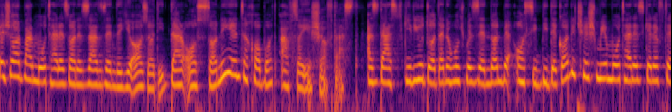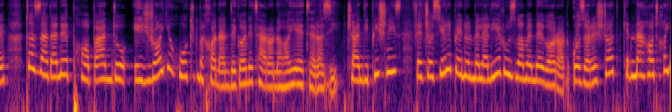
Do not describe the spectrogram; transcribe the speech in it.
فشار بر معترضان زن زندگی آزادی در آستانه انتخابات افزایش یافته است. از دستگیری و دادن حکم زندان به آسیب دیدگان چشمی معترض گرفته تا زدن پابند و اجرای حکم به خوانندگان ترانه های اعتراضی. چندی پیش نیز فدراسیون بین المللی روزنامه نگاران گزارش داد که نهادهای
